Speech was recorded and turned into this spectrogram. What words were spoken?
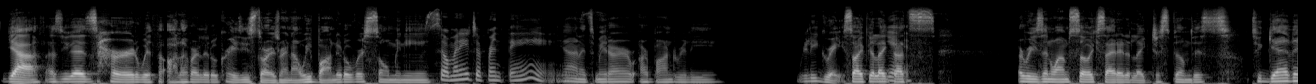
yeah, as you guys heard with all of our little crazy stories right now, we've bonded over so many So many different things. yeah and it's made our, our bond really really great so i feel like Yes. that's a reason why i'm so excited to like just film this together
